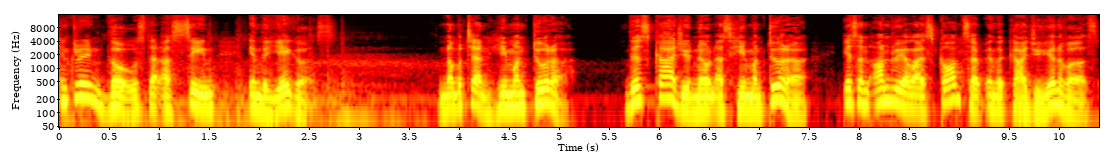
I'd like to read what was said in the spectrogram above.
including those that are seen in the Jaegers. Number 10. Himantura This kaiju known as Himantura is an unrealized concept in the kaiju universe.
